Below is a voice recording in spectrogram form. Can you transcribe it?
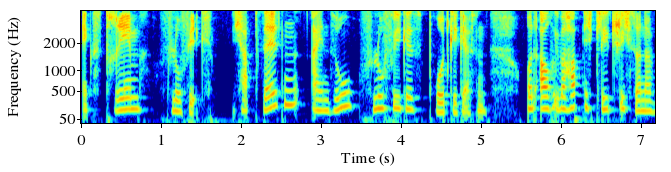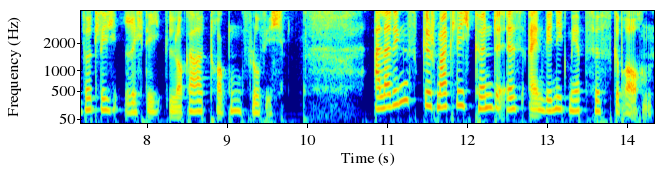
extrem fluffig. Ich habe selten ein so fluffiges Brot gegessen und auch überhaupt nicht glitschig, sondern wirklich richtig locker, trocken, fluffig. Allerdings geschmacklich könnte es ein wenig mehr Pfiff gebrauchen.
